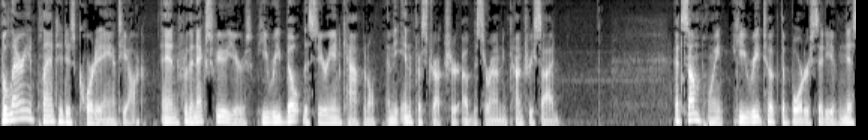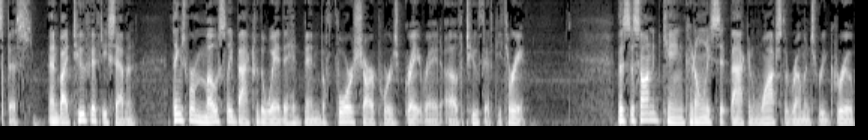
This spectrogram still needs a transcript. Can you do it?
Valerian planted his court at Antioch, and for the next few years he rebuilt the Syrian capital and the infrastructure of the surrounding countryside. At some point, he retook the border city of Nisibis, and by 257, things were mostly back to the way they had been before Shapur's Great Raid of 253. The Sassanid king could only sit back and watch the Romans regroup,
